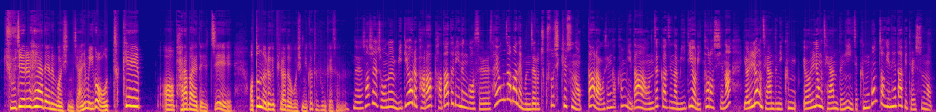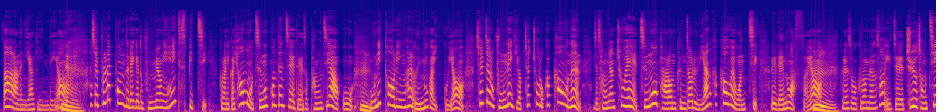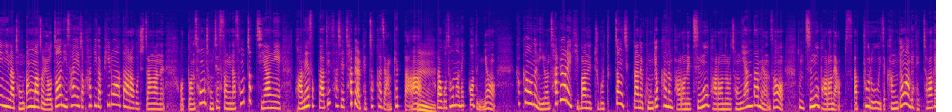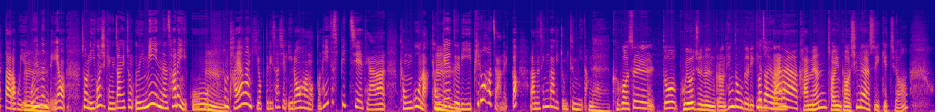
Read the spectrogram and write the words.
규제를 해야 되는 것인지 아니면 이걸 어떻게 어, 바라봐야 될지 어떤 노력이 필요하다고 보십니까 두 분께서는? 네, 사실 저는 미디어를 받아, 받아들이는 것을 사용자만의 문제로 축소시킬 수는 없다라고 생각합니다. 언제까지나 미디어 literacy나 연령 제한 등이 금, 연령 제한 등이 이제 근본적인 해답이 될 수는 없다라는 이야기인데요. 네. 사실 플랫폼들에게도 분명히 hate speech 그러니까 혐오, 증오 콘텐츠에 대해서 방지하고 음. 모니터링할 의무가 있고요. 실제로 국내 기업 최초로 카카오는 이제 작년 초에 증오 발언 근절을 위한 카카오의 원칙을 내놓았어요. 음. 그래서 그러면서 이제 주요 정치인이나 정당마저 여전히 사회적 합의가 필요하다라고 주장하는 어떤 성 정체성이나 성적 지향에 관해서까지 사실 차별 배척하지 않겠다라고 음. 선언했거든요. 카카오는 이런 차별의 기반을 두고 특정 집단을 공격하는 발언을 증오 발언으로 정의한다면서 좀 증오 발언에 앞, 앞으로 이제 강경하게 대처하겠다라고 예고했는데요. 음. 저는 이것이 굉장히 좀 의미 있는 사례이고 음. 좀 다양한 기업들이 사실 이러한 어떤 헤이트 스피치에 대한 경고나 경계들이 음. 필요하지 않을까라는 생각이 좀 듭니다. 네, 그것을 또 보여주는 그런 행동들이 계속 맞아요. 따라가면 저희는 더 신뢰할 수 있겠죠.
